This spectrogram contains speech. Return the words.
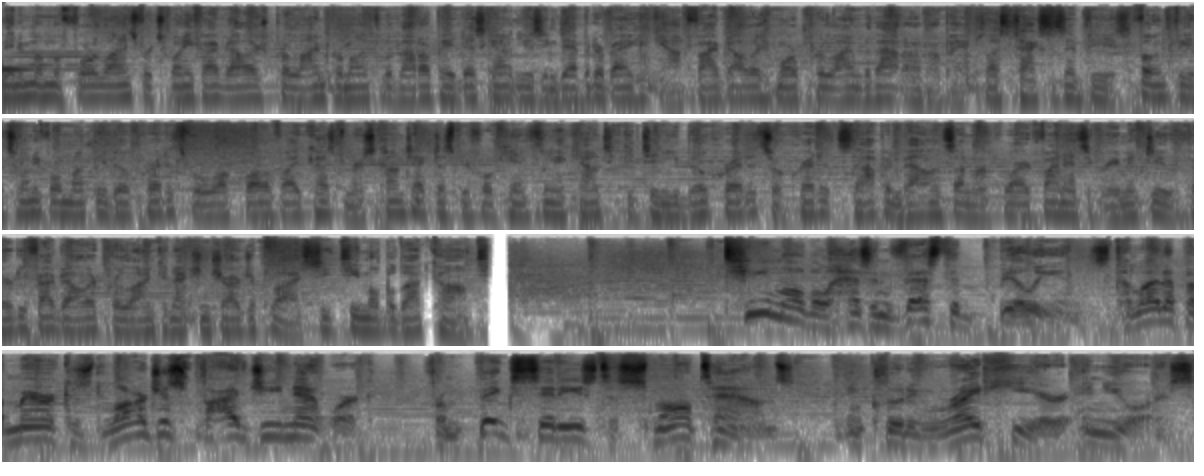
Minimum of four lines for $25 per line per month with auto pay discount using debit or bank account. $5 more per line without auto pay, plus taxes and fees. Phone fee at 24 monthly bill credits for well qualified customers. Contact us before canceling account to continue bill credits or credit stop and balance on required finance agreement due. $35 per line connection charge applies. Ctmobile.com. T-Mobile has invested billions to light up America's largest 5G network from big cities to small towns, including right here in yours.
